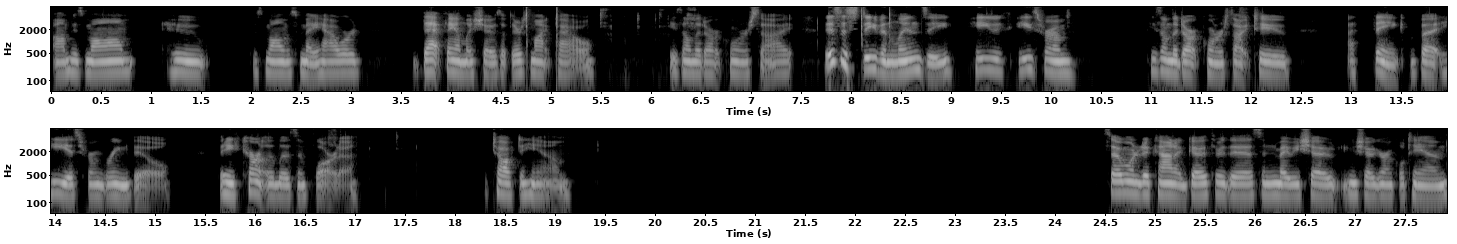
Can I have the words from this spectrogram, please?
Um, his mom, who his mom is May Howard, that family shows up. There's Mike Powell. He's on the Dark Corner site. This is Stephen Lindsay. He he's from he's on the Dark Corner site too, I think, but he is from Greenville. But he currently lives in Florida. I've talked to him. So I wanted to kind of go through this and maybe show you can show your Uncle Tim.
